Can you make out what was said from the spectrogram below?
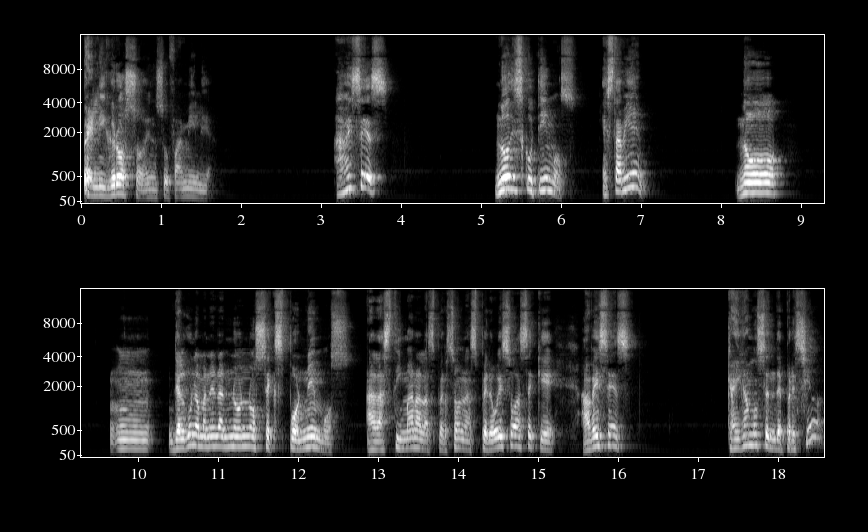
peligroso en su familia. A veces no discutimos, está bien. No, mm, de alguna manera no nos exponemos a lastimar a las personas, pero eso hace que a veces caigamos en depresión.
